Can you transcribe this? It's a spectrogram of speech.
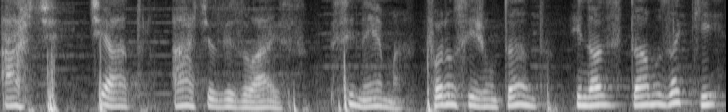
artes, teatro, artes visuais, cinema, foram se juntando e nós estamos aqui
